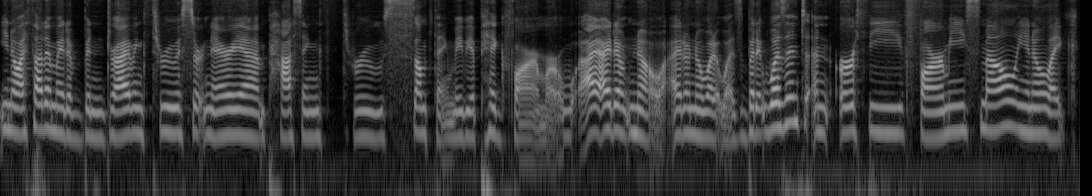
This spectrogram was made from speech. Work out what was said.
you know, I thought I might have been driving through a certain area and passing through something, maybe a pig farm or I, I don't know. I don't know what it was, but it wasn't an earthy, farmy smell, you know, like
